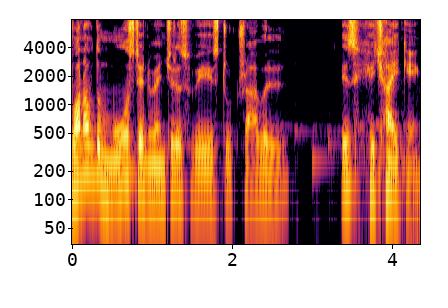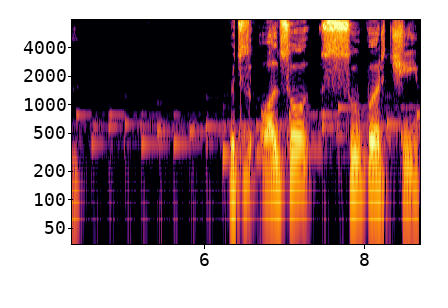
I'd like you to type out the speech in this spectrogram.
One of the most adventurous ways to travel is hitchhiking, which is also super cheap.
